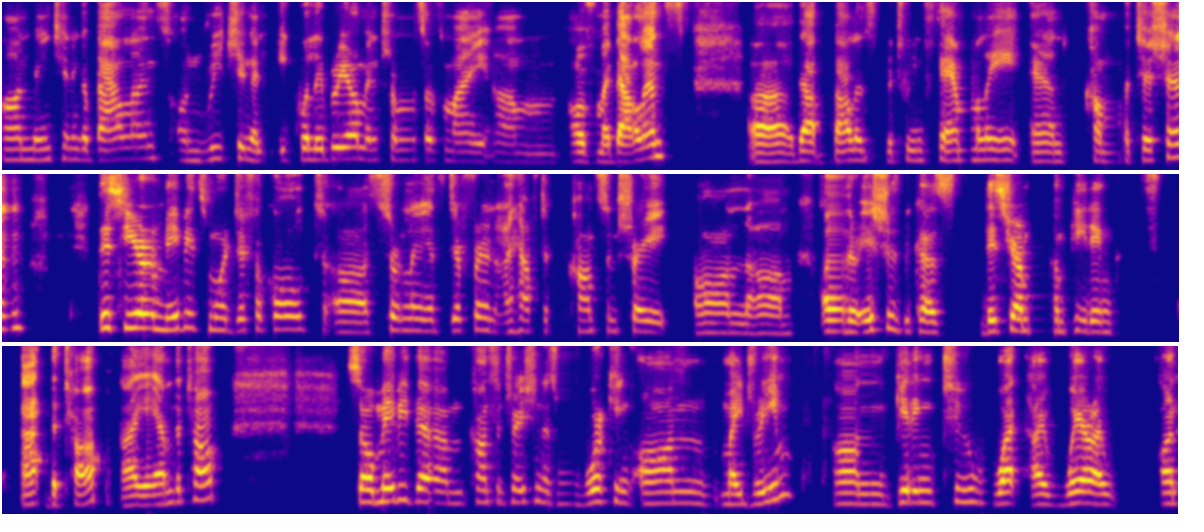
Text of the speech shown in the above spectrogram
on maintaining a balance, on reaching an equilibrium in terms of my um, of my balance, uh, that balance between family and competition. This year, maybe it's more difficult. Uh, certainly, it's different. I have to concentrate on um, other issues because this year I'm competing at the top. I am the top. So maybe the um, concentration is working on my dream on getting to what I where I on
